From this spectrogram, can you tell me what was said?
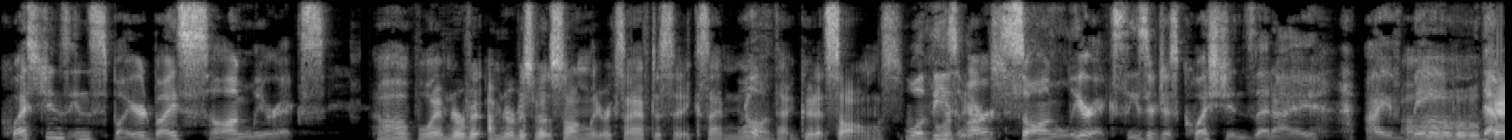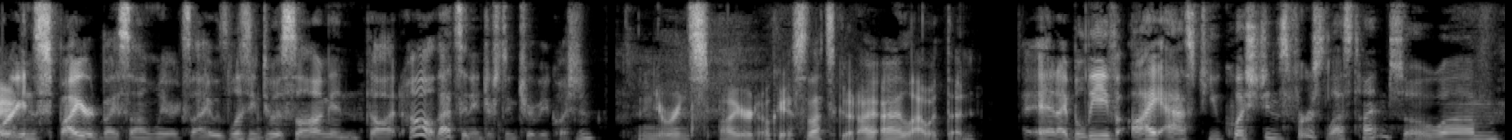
questions inspired by song lyrics. Oh boy, I'm nervous. I'm nervous about song lyrics. I have to say because I'm not Well- that good at songs. Well, these aren't song lyrics. These are just questions that I I've made Oh, that were inspired by song lyrics. I was listening to a song and thought, "Oh, that's an interesting trivia question." And you're inspired. Okay, so that's good. I, I allow it then. And I believe I asked you questions first last time, so um,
